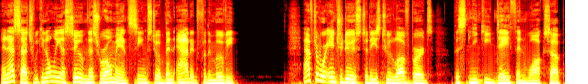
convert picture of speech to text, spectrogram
and as such, we can only assume this romance seems to have been added for the movie. After we're introduced to these two lovebirds, the sneaky Dathan walks up.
